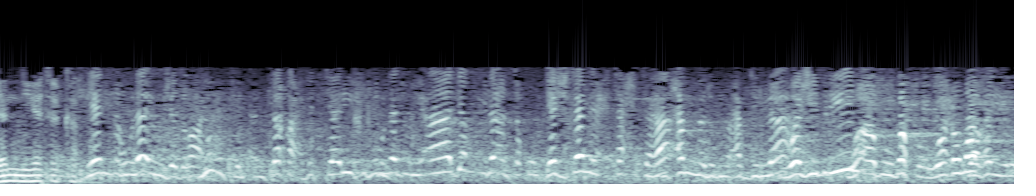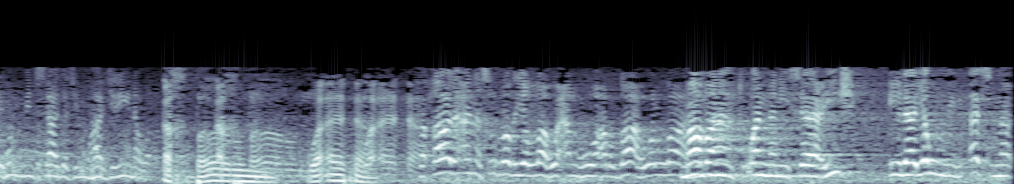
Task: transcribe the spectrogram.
لن يتكرر. لأنه لا يوجد راية يمكن أن تقع في التاريخ من لدن آدم إلى أن تقوم يجتمع تحتها محمد بن عبد الله وجبريل وأبو بكر وعمر وغيرهم من سادة المهاجرين والأنصار أخبار وآثار. فقال أنس رضي الله عنه وأرضاه والله ما ظننت أنني سأعيش. إلى يوم أسمع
